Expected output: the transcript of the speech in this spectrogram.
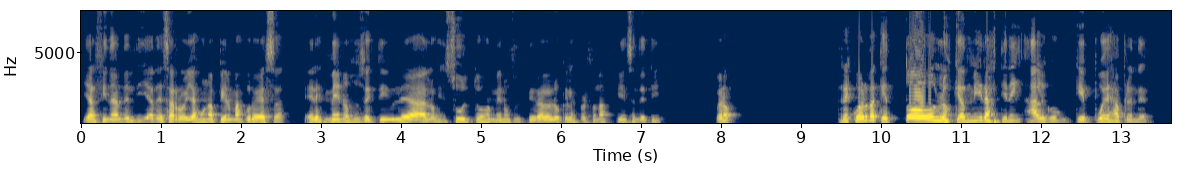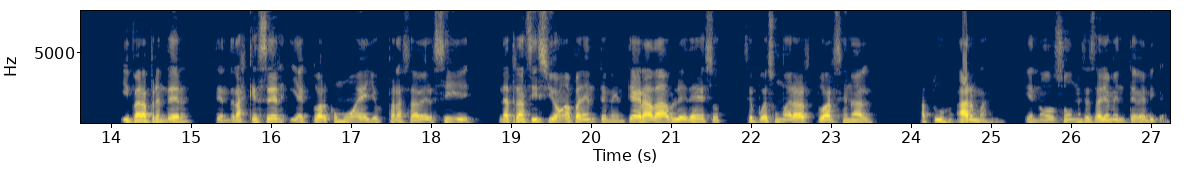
Y al final del día desarrollas una piel más gruesa, eres menos susceptible a los insultos, menos susceptible a lo que las personas piensen de ti. Bueno, Recuerda que todos los que admiras tienen algo que puedes aprender. Y para aprender tendrás que ser y actuar como ellos para saber si la transición aparentemente agradable de eso se puede sumar a tu arsenal, a tus armas, que no son necesariamente bélicas.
